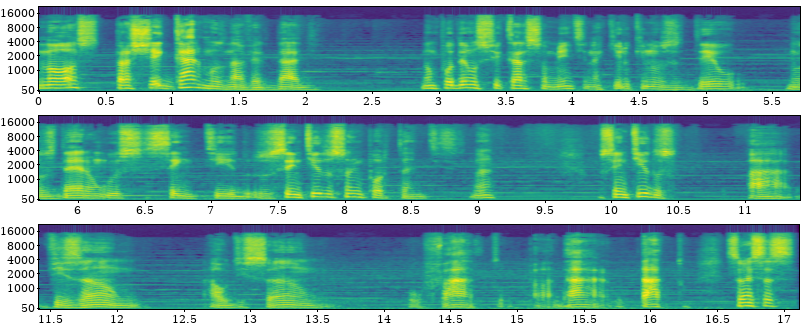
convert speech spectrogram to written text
nós, para chegarmos na verdade, não podemos ficar somente naquilo que nos deu nos deram os sentidos. Os sentidos são importantes. Né? Os sentidos, a visão, a audição, o olfato, o paladar, o tato, são essas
